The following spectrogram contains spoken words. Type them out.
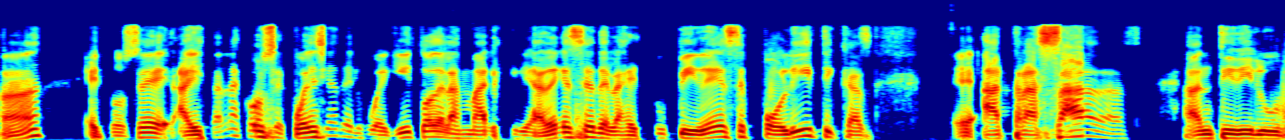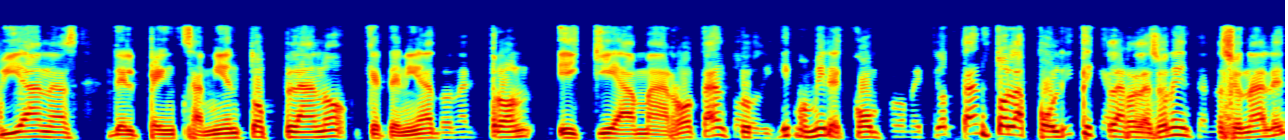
¿Ah? Entonces, ahí están las consecuencias del jueguito de las malcriadeces, de las estupideces políticas eh, atrasadas, antidiluvianas, del pensamiento plano que tenía Donald Trump y que amarró tanto, lo dijimos, mire, comprometió tanto la política y las relaciones internacionales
